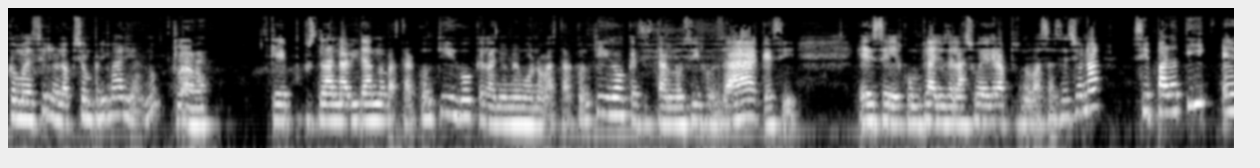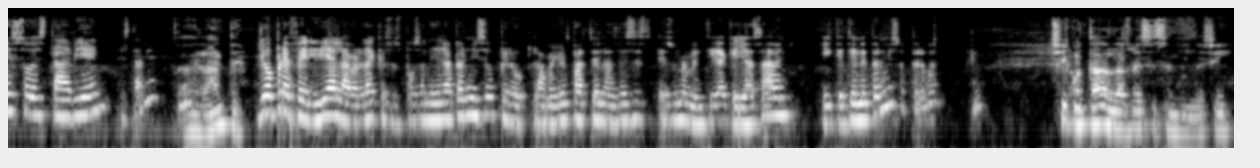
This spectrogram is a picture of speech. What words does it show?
¿cómo decirlo? La opción primaria, ¿no? Claro. que pues la Navidad no va a estar contigo, que el Año Nuevo no va a estar contigo, que si están los hijos ya, que si es el cumpleaños de la suegra, pues no vas a sesionar. Si para ti eso está bien, está bien. Adelante. Yo preferiría, la verdad, que su esposa le diera permiso, pero la mayor parte de las veces es una mentira que ya saben y que tiene permiso, pero bueno, Sí, contadas las veces en donde sí,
